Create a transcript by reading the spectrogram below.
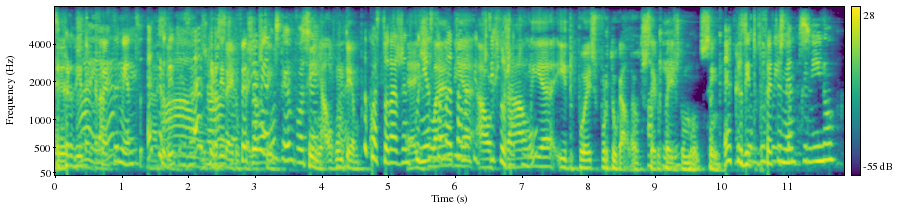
Acredito ah, perfeitamente. É? Acredito, ah, acredito perfeitamente. Tempo, sim, há algum tempo. Quase toda a gente a conhece Islândia, toma, toma Austrália e depois Portugal. É o terceiro okay. país do mundo, sim. Acredito perfeitamente. Um pequenino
